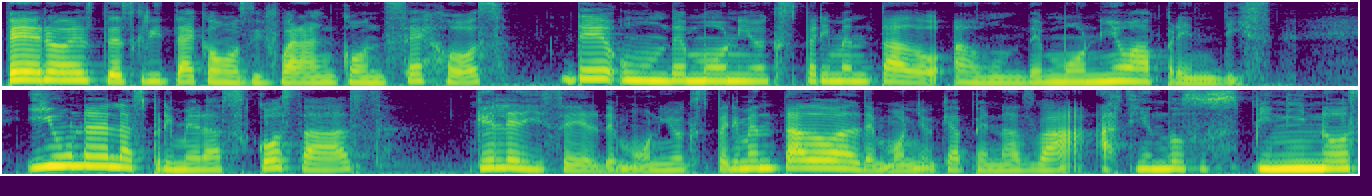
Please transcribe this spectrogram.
pero es descrita como si fueran consejos de un demonio experimentado a un demonio aprendiz. Y una de las primeras cosas que le dice el demonio experimentado al demonio que apenas va haciendo sus pininos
